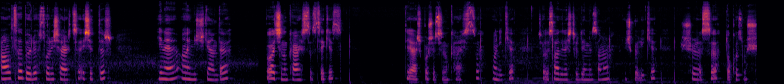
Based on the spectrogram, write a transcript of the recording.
6 bölü soru işareti eşittir. Yine aynı üçgende bu açının karşısı 8. Diğer boş açının karşısı 12. Şöyle sadeleştirdiğimiz zaman 3 bölü 2. Şurası 9'muş.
